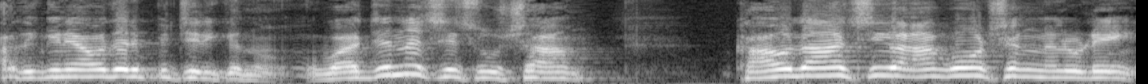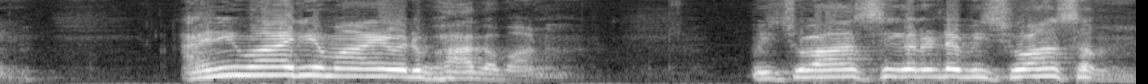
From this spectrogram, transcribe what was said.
അതിങ്ങനെ അവതരിപ്പിച്ചിരിക്കുന്നു. വചന ശുശ്രൂഷ കൗതാശിക ആഘോഷങ്ങളുടെ അനിവാര്യമായ ഒരു ഭാഗമാണ്. വിശ്വാസികളുടെ വിശ്വാസം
